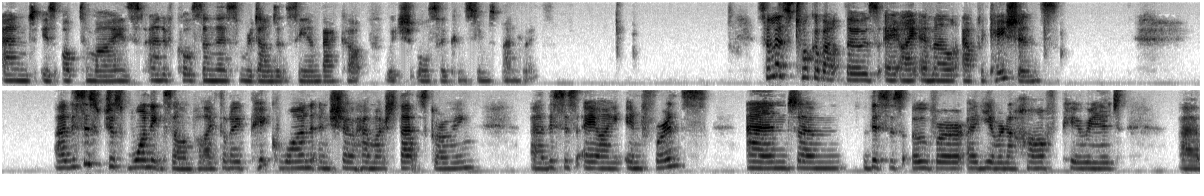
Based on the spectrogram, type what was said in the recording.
and is optimized. And of course, then there's redundancy and backup, which also consumes bandwidth. So let's talk about those AI ML applications. Uh, this is just one example. I thought I'd pick one and show how much that's growing. Uh, this is AI inference, and um, this is over a year and a half period uh,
